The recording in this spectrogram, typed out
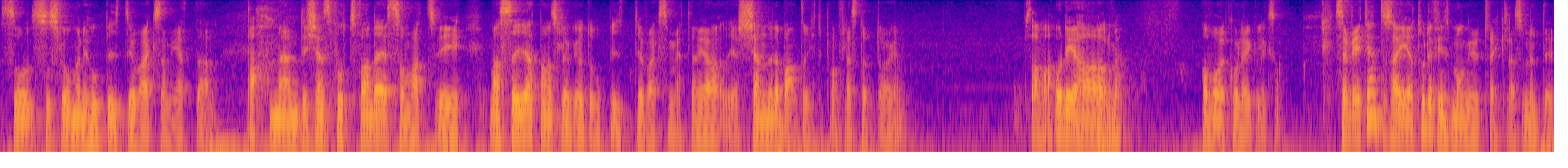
så, så slår man ihop IT och verksamheten. Ja. Men det känns fortfarande som att vi... Man säger att man har slagit ihop IT och verksamheten. Jag, jag känner det bara inte riktigt på de flesta uppdragen. Samma. Och det har med. av våra kollegor liksom. Sen vet jag inte så här, jag tror det finns många utvecklare som inte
